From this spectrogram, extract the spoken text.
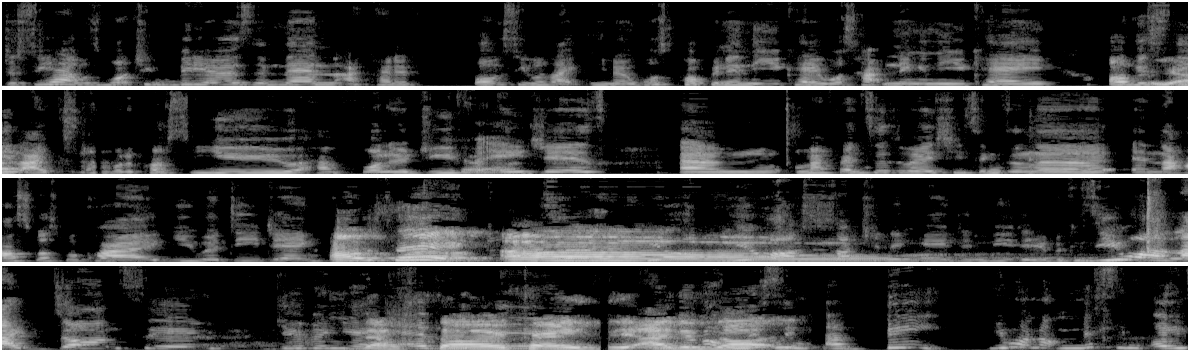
just yeah, I was watching videos, and then I kind of obviously was like, you know, what's popping in the UK, what's happening in the UK. Obviously, Yeah. like stumbled across you, have followed you for ages. Um, my friend Sizwe, she sings in the in the house gospel choir. You were DJing. for Oh, as well. sick! So Oh, you, you are such an engaging DJ because you are like dancing, giving it. That's so crazy. I you're did not not. missing a beat. You are not missing a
